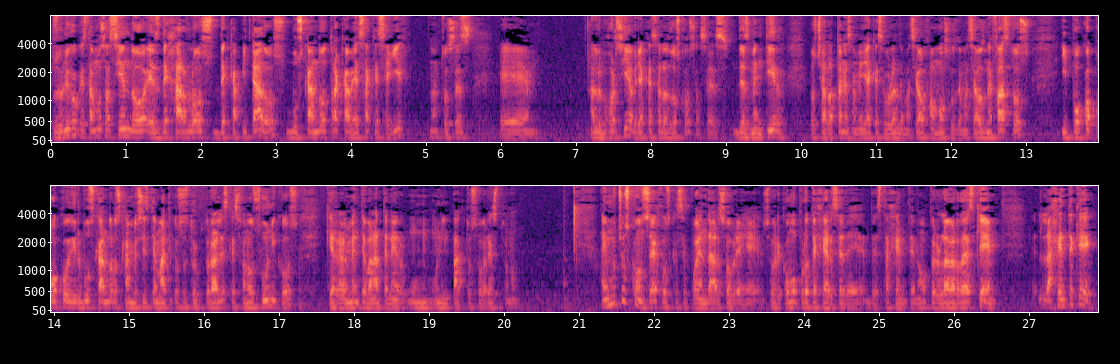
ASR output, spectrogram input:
pues lo único que estamos haciendo es dejarlos decapitados buscando otra cabeza que seguir. Entonces, eh, a lo mejor sí habría que hacer las dos cosas, es desmentir los charlatanes a medida que se vuelven demasiado famosos, demasiado nefastos, y poco a poco ir buscando los cambios sistemáticos estructurales que son los únicos que realmente van a tener un, impacto sobre esto. ¿no? Hay muchos consejos que se pueden dar sobre, sobre cómo protegerse de, de esta gente, ¿no? pero la verdad es que la gente que,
